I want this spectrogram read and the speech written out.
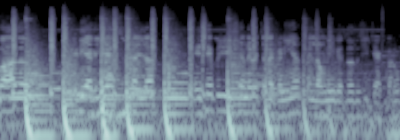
ਬਾਅਦ ਜਿਹੜੀ ਅਗਲੀ ਐਕਸਰਸਾਈਜ਼ ਆ, ਇਸੇ ਪੋਜੀਸ਼ਨ ਦੇ ਵਿੱਚ ਲੱਗਣੀ ਆ, ਤੇ ਲਾਉਣੀ ਕਿੱਦਾਂ ਤੁਸੀਂ ਚੈੱਕ ਕਰੋ।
